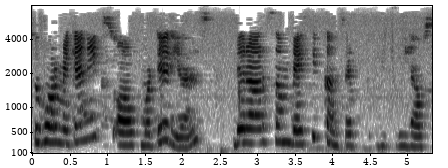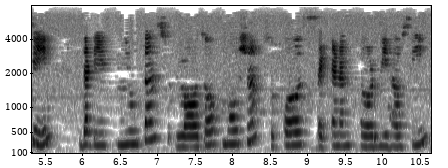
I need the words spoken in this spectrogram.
So for mechanics of materials, there are some basic concepts which we have seen that is Newton's laws of motion. So first, second and third we have seen.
